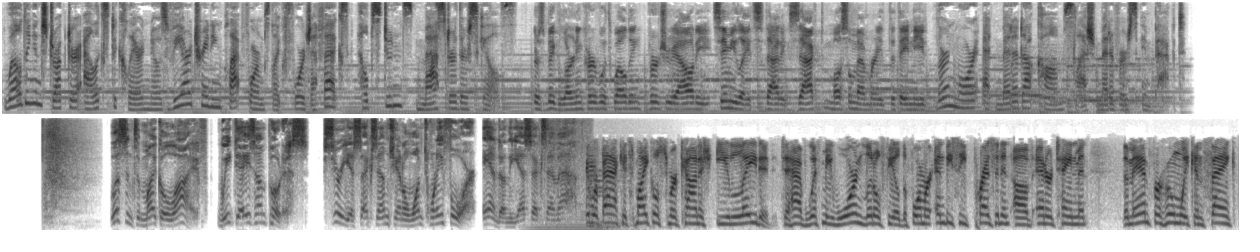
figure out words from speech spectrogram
Welding instructor Alex DeClaire knows VR training platforms like Forge FX help students master their skills. There's a big learning curve with welding. Virtual reality simulates that exact muscle memory that they need. Learn more at meta.com slash metaverse impact. Listen to Michael live weekdays on POTUS, Sirius XM channel 124, and on the SXM app. Hey, we're back. It's Michael Smerconish, elated to have with me Warren Littlefield, the former NBC president of entertainment, the man for whom we can thank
